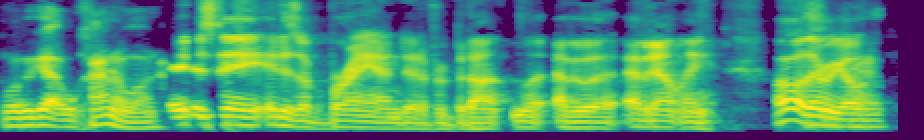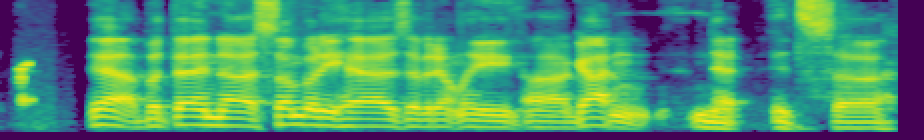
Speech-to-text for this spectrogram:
What we got? What kind of one? It is a it is a brand evidently. Oh, there we go. Yeah, but then uh, somebody has evidently uh, gotten it. It's uh,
